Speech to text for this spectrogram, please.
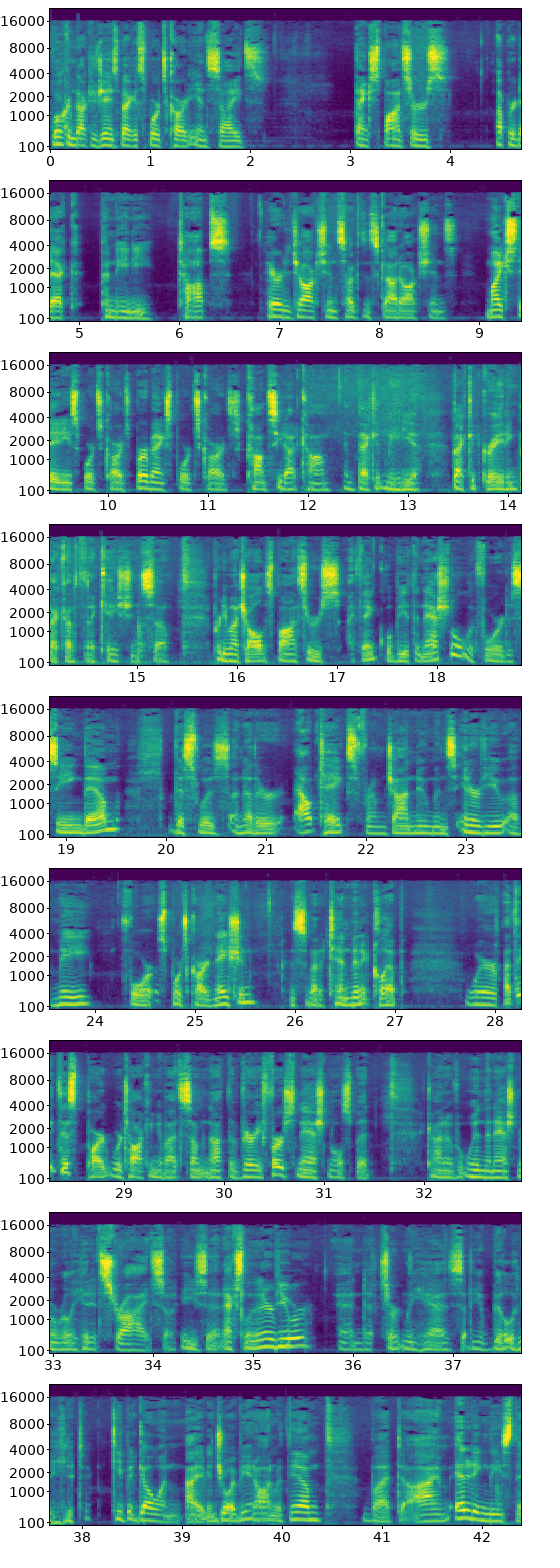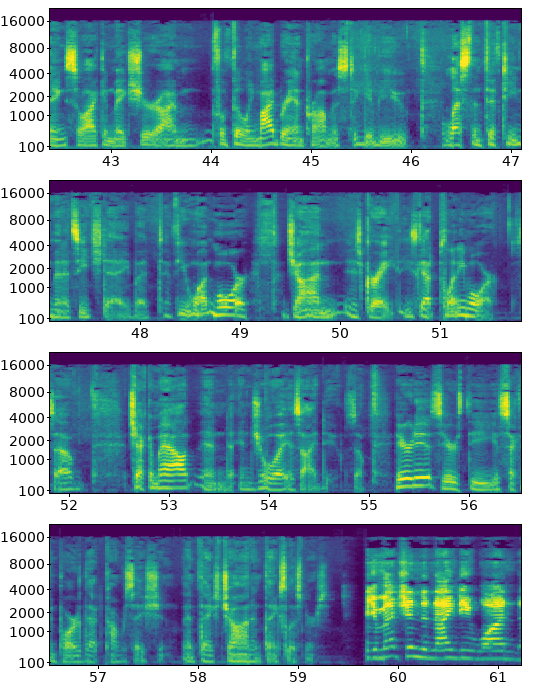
Welcome, Dr. James Beckett, Sports Card Insights. Thanks, sponsors Upper Deck, Panini, Topps, Heritage Auctions, Huggins Scott Auctions, Mike Stadium Sports Cards, Burbank Sports Cards, ComC.com, and Beckett Media, Beckett Grading, Beckett Authentication. So, pretty much all the sponsors, I think, will be at the National. Look forward to seeing them. This was another outtakes from John Newman's interview of me for Sports Card Nation. This is about a 10 minute clip where I think this part we're talking about some, not the very first Nationals, but kind of when the National really hit its stride. So he's an excellent interviewer and uh, certainly has the ability to keep it going. I enjoy being on with him, but I'm editing these things so I can make sure I'm fulfilling my brand promise to give you less than 15 minutes each day. But if you want more, John is great. He's got plenty more. So check him out and enjoy as I do. So here it is. Here's the second part of that conversation. And thanks, John, and thanks, listeners. You mentioned the 91.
